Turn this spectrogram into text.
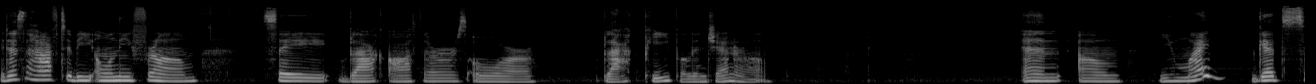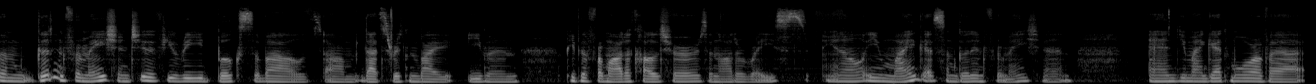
It doesn't have to be only from, say, black authors or black people in general. And um, you might get some good information too if you read books about um, that's written by even people from other cultures and other race. You know, you might get some good information, and you might get more of a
